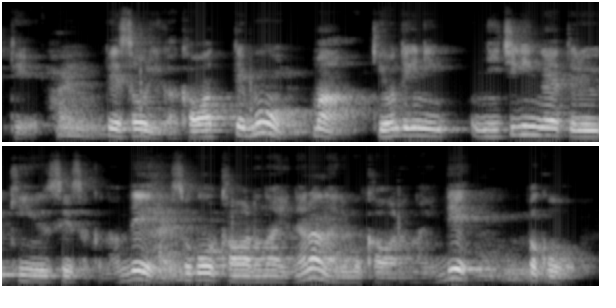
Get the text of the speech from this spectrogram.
てて、はい。で、総理が変わっても、まあ、基本的に日銀がやってる金融政策なんで、はいそこが変わらないなら何も変わらないんで、うんまあこ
